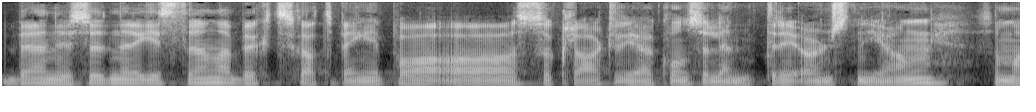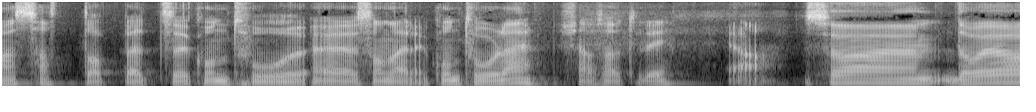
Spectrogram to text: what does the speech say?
Brønnøysundregisteren har brukt skattepenger på, og så klart via konsulenter i Ernst Young, som har satt opp et kontor, eh, sånn der, kontor der. Shout out til de. Ja, så eh, Det var jo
